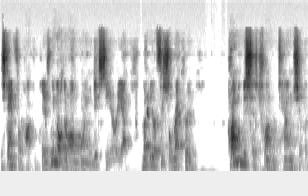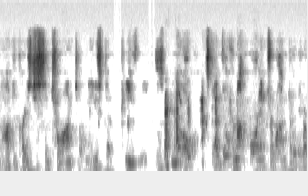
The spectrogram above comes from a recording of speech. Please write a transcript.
the Stanfield hockey players. We know they're all born in the Dixie area, but their official record probably says Toronto Township, and hockey cards just said Toronto. And that used to peeve me. No, Stanfield, we're not born in Toronto. They were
